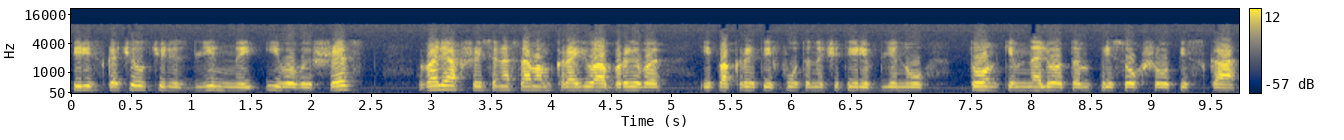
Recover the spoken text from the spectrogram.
перескочил через длинный ивовый шест, валявшийся на самом краю обрыва, и покрытый фута на четыре в длину тонким налетом присохшего песка,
